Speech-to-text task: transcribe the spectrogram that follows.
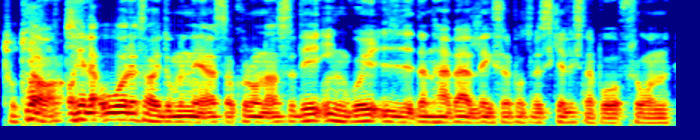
totalt. Ja, och hela året har ju dominerats av corona. Så det ingår ju i den här väderleksrapporten vi ska lyssna på från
